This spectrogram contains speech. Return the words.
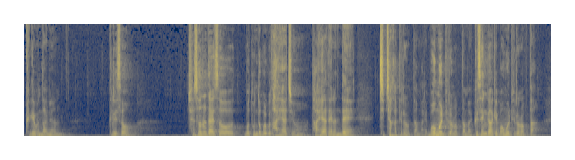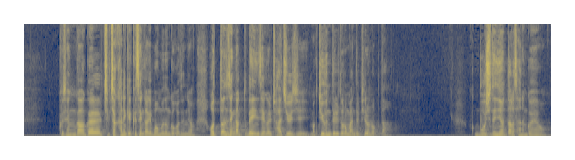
크게 본다면. 그래서 최선을 다해서 뭐 돈도 벌고 다 해야죠. 다 해야 되는데 집착할 필요는 없단 말이에요. 머물 필요는 없단 말이에요. 그 생각에 머물 필요는 없다. 그 생각을 집착하는 게 그 생각에 머무는 거거든요. 어떤 생각도 내 인생을 좌지우지 막 뒤흔들도록 만들 필요는 없다. 무엇이든 인연 따라 사는 거예요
